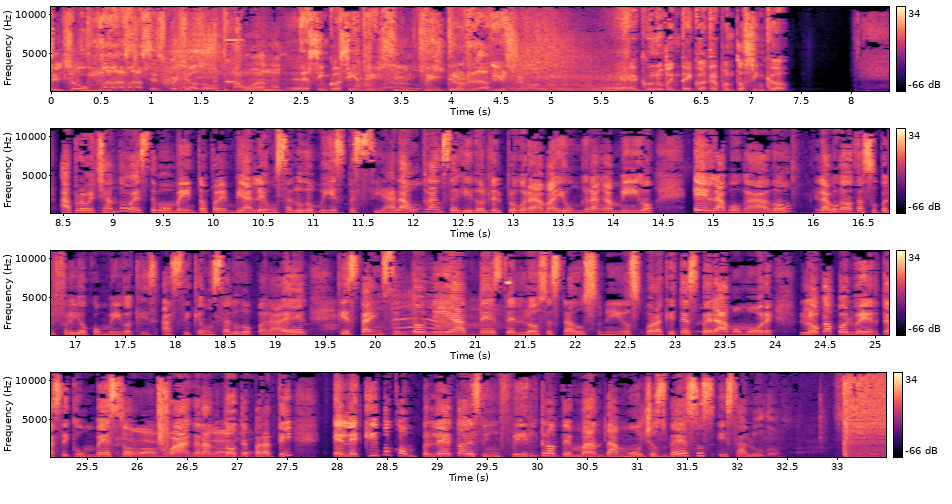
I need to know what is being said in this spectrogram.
es el show más, más escuchado. Ah, bueno. De 5 a 7. Sin filtro radio show. Haku 94.5 aprovechando este momento para enviarle un saludo muy especial a un gran seguidor del programa y un gran amigo, el abogado. El abogado está súper frío conmigo, así que un saludo para él, que está en sintonía desde los Estados Unidos. Por aquí te esperamos, More. Loca por verte, así que un beso más grandote para ti. El equipo completo de Sin Filtro te manda muchos besos y saludos.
